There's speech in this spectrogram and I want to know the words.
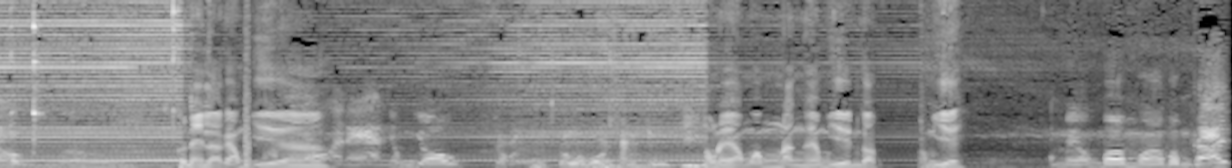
Tàu cái này là cái ống gì ờ, này nè nhúng vô. Trời ơi, có một bò sẵn muốn chi ống này ống ống nâng hay ống gì anh cọp ống gì vậy? Ống này ống bơm ờ, bơm cái.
